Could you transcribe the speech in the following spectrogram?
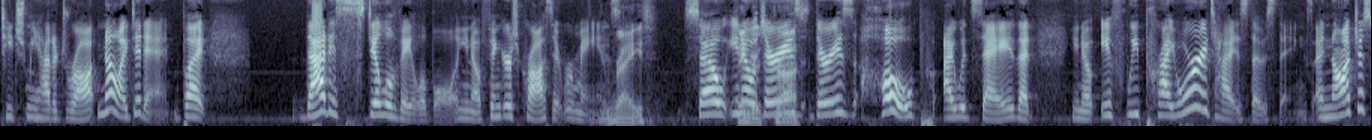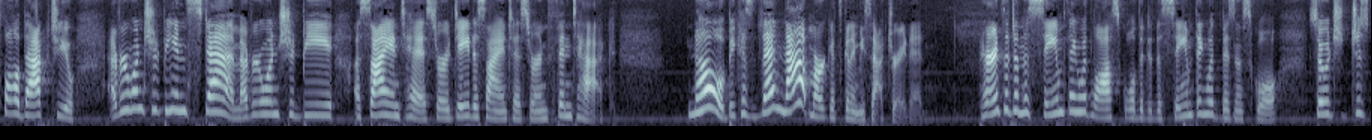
teach me how to draw no i didn't but that is still available you know fingers crossed it remains Right. So you know Fingers there is crossed. there is hope. I would say that you know if we prioritize those things and not just fall back to everyone should be in STEM, everyone should be a scientist or a data scientist or in fintech. No, because then that market's going to be saturated. Parents have done the same thing with law school. They did the same thing with business school. So it's just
